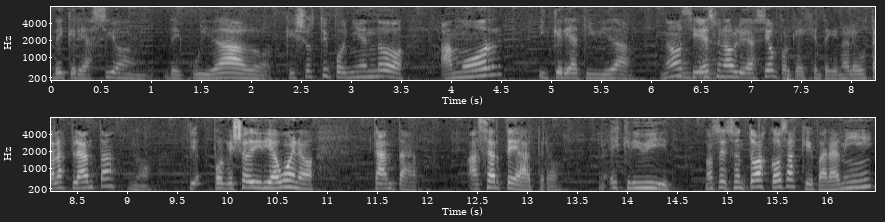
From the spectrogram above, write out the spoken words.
de creación, de cuidado, que yo estoy poniendo amor y creatividad, ¿no? Si es una obligación, porque hay gente que no le gusta las plantas, no. Porque yo diría, bueno, cantar, hacer teatro, escribir, no sé, son todas cosas que para mí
